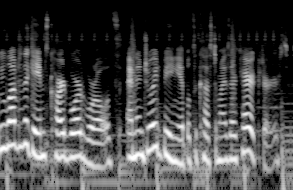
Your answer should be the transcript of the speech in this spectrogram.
We loved the game's cardboard worlds and enjoyed being able to customize our characters.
